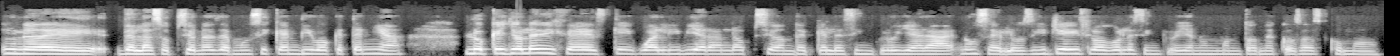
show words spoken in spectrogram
una de, las opciones de música en vivo que tenía. Lo que yo le dije es que igual y vieran la opción de que les incluyera, no sé, los DJs luego les incluyen un montón de cosas como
